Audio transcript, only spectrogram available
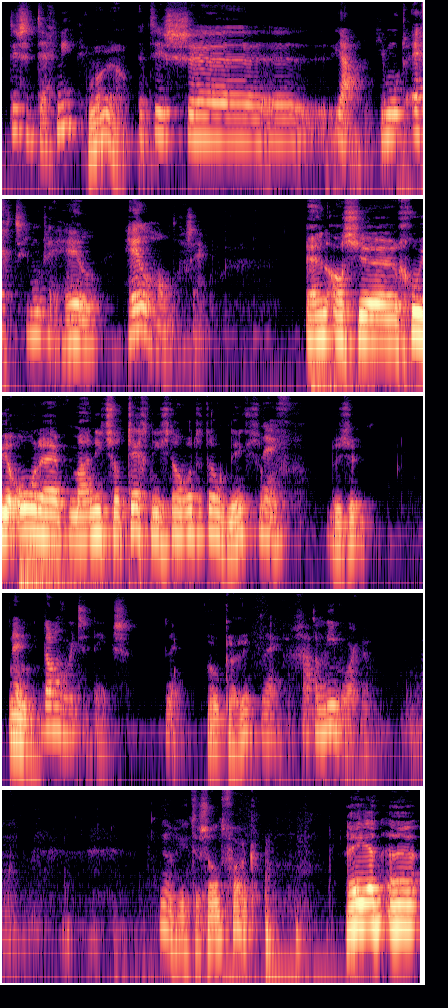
Het is een techniek. Nou ja. Het is, eh, eh, ja, je moet echt, je moet heel, heel handig zijn. En als je goede oren hebt, maar niet zo technisch, dan wordt het ook niks? Nee. Of, dus je, Nee, Hmm, dan wordt het niks. Oké. Nee, gaat hem niet worden. Ja, interessant vak. Hey, en eh,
